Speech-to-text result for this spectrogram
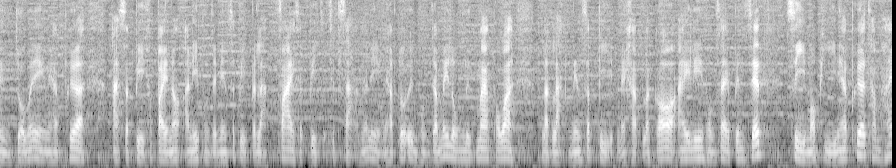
1 โจมนั่นเองนะครับเพื่ออัดสปีดเข้าไปเนาะอันนี้ผมจะเน้นสปีดเป็นหลักฝ้ายสปีด 73 นั่นเองนะครับตัวอื่นผมจะไม่ลงลึกมากเพราะว่าหลักๆ เน้นสปีดนะครับแล้วก็ไอรีนผมใส่เป็นเซต4หมอผีนะครับเพื่อทำให้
